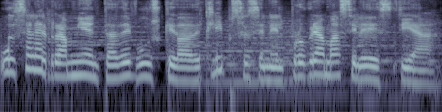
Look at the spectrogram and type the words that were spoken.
usa la herramienta de búsqueda de eclipses en el programa Celestia.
